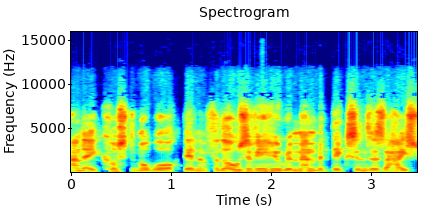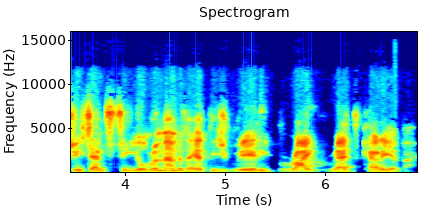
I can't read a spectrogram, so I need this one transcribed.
and a customer walked in, and for those of you who remember Dixon's as a high street entity, you'll remember they had these really bright red carrier bags.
